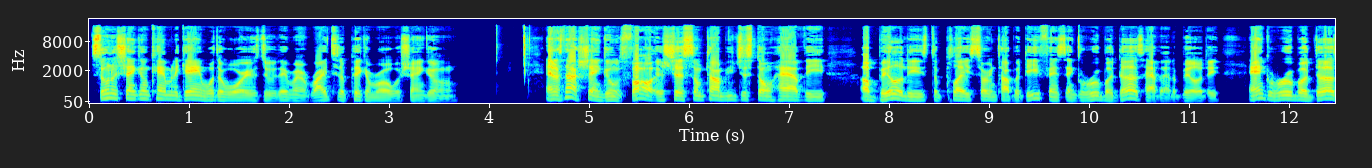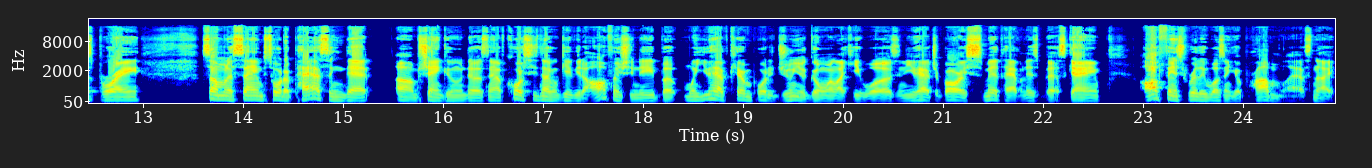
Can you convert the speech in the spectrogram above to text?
soon as Sengun came in the game, what the Warriors do? They ran right to the pick and roll with Sengun. And it's not Sengun's fault. It's just sometimes you just don't have the abilities to play certain type of defense, and Garuba does have that ability. And Garuba does bring some of the same sort of passing that um, Sengun does. Now, of course, he's not going to give you the offense you need, but when you have Kevin Porter Jr. going like he was, and you have Jabari Smith having his best game, offense really wasn't your problem last night.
